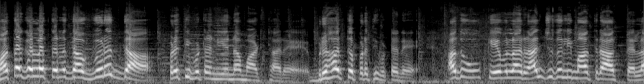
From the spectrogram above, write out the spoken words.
ಮತಗಳ್ಳತನದ ವಿರುದ್ಧ ಪ್ರತಿಭಟನೆಯನ್ನ ಮಾಡ್ತಾರೆ. ಬೃಹತ್ ಪ್ರತಿಭಟನೆ. ಅದು ಕೇವಲ ರಾಜ್ಯದಲ್ಲಿ ಮಾತ್ರ ಆಗ್ತಲ್ಲ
